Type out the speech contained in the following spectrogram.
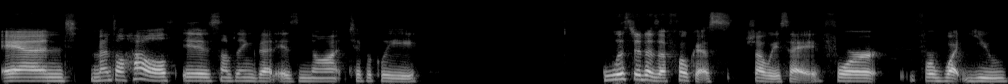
And mental health is something that is not typically listed as a focus, shall we say, for for what you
